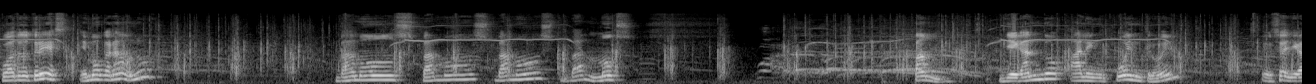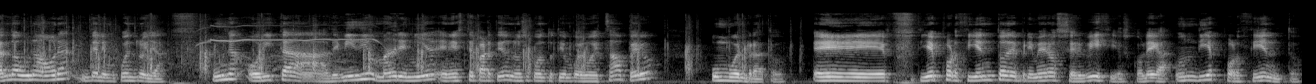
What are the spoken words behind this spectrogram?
4-3. Hemos ganado, ¿no? Vamos, vamos, vamos, vamos. ¡Pam! Llegando al encuentro, ¿eh? O sea, llegando a una hora del encuentro ya. Una horita de vídeo, madre mía, en este partido no sé cuánto tiempo hemos estado, pero un buen rato. Eh, 10% de primeros servicios, colega, un 10%.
